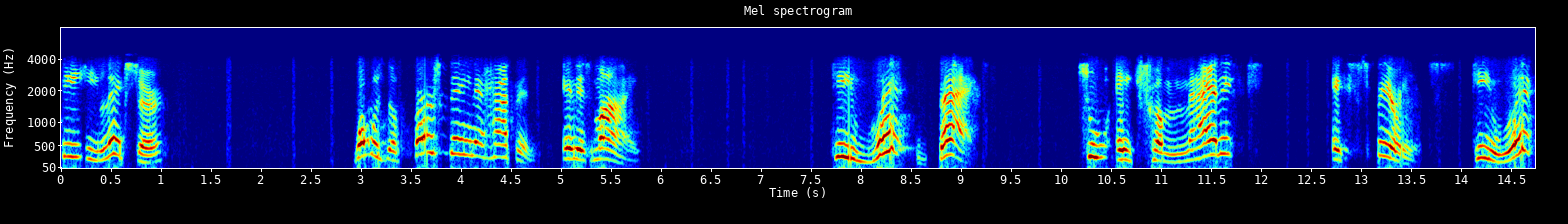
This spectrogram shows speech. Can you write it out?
the elixir, what was the first thing that happened in his mind? He went back to a traumatic experience. He went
